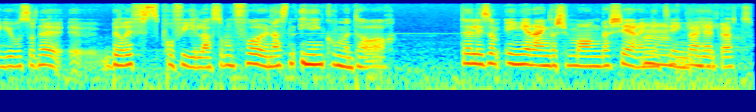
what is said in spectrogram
jeg jo sånne eh, bedriftsprofiler som får jo nesten ingen kommentarer. Det er liksom ingen engasjement, det skjer ingenting. Mm, det er helt dødt.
